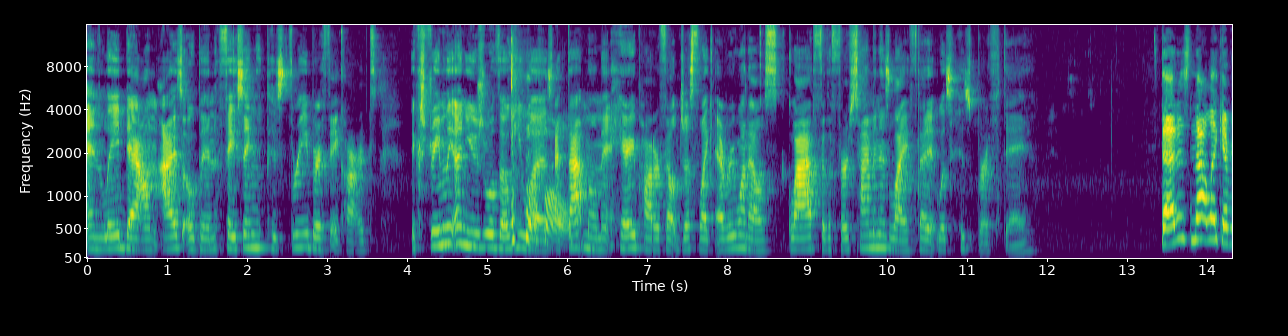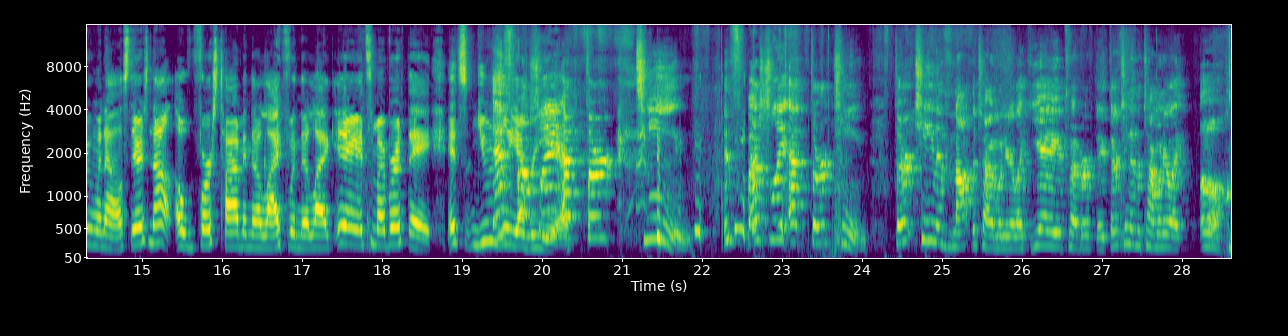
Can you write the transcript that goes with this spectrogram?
and laid down, eyes open, facing his three birthday cards. Extremely unusual though he was, at that moment, Harry Potter felt just like everyone else, glad for the first time in his life that it was his birthday. That is not like everyone else. There's not a first time in their life when they're like, "Hey, it's my birthday." It's usually every year. Especially year. at 13. Especially at 13. 13 is not the time when you're like, yay, it's my birthday. 13 is the time when you're like, ugh,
